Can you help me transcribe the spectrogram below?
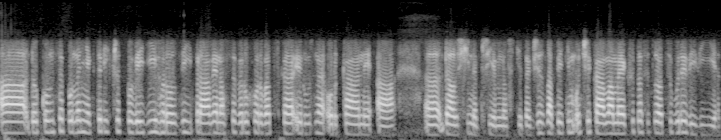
a dokonce podle některých předpovědí hrozí právě na severu Chorvatska i různé orkány a další nepříjemnosti. Takže s napětím očekáváme, jak se ta situace bude vyvíjet.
